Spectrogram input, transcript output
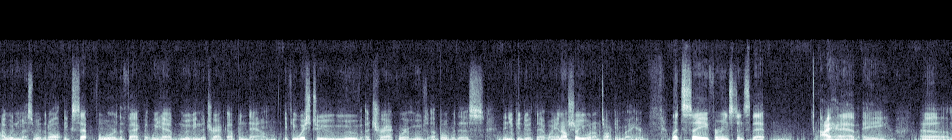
I wouldn't mess with at all, except for the fact that we have moving the track up and down. If you wish to move a track where it moves up over this, then you can do it that way. And I'll show you what I'm talking about here. Let's say, for instance, that I have a um,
